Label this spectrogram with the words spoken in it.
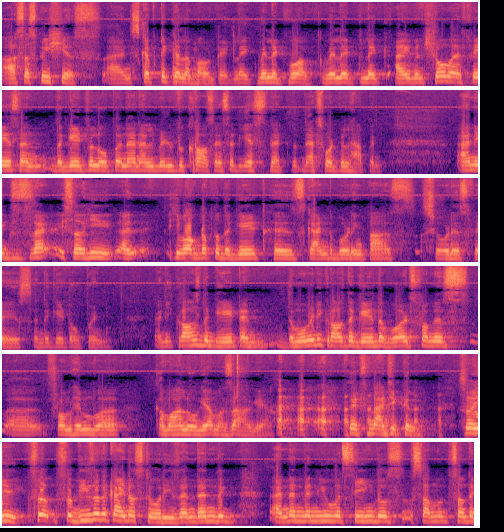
uh, suspicious and skeptical about it. Like, will it work? Will it like I will show my face and the gate will open and I'll be able to cross? I said yes, that that's what will happen. And so he uh, he walked up to the gate. He scanned the boarding pass, showed his face, and the gate opened. And he crossed the gate. And the moment he crossed the gate, the words from his uh, from him were "Kamal ho gaya, maza aa gaya." it's magical. So he so so these are the kind of stories. And then the and then when you were seeing those some some of the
